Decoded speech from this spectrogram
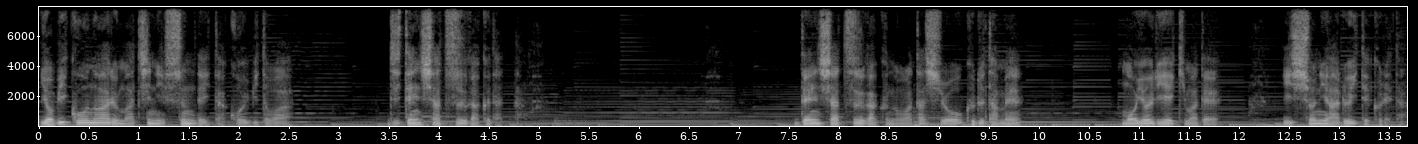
予備校のある町に住んでいた恋人は自転車通学だった。電車通学の私を送るため最寄り駅まで一緒に歩いてくれた。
